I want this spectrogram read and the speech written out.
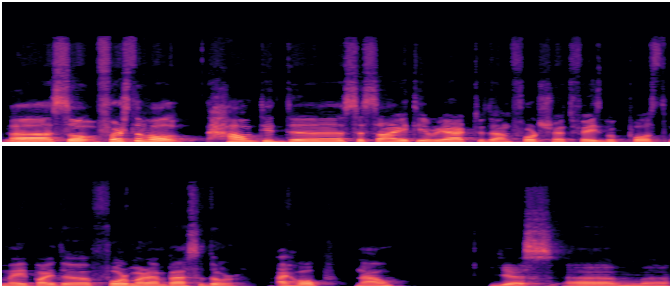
Yeah. Uh, so, first of all, how did the society react to the unfortunate Facebook post made by the former ambassador? I hope now. Yes. Um, uh,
